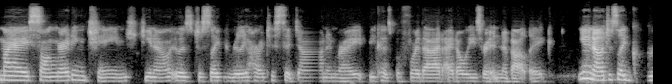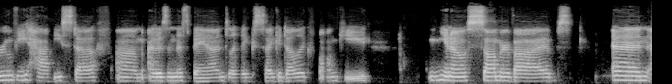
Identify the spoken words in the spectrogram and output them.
my songwriting changed you know it was just like really hard to sit down and write because before that i'd always written about like you know just like groovy happy stuff. Um i was in this band like psychedelic funky you know summer vibes. And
